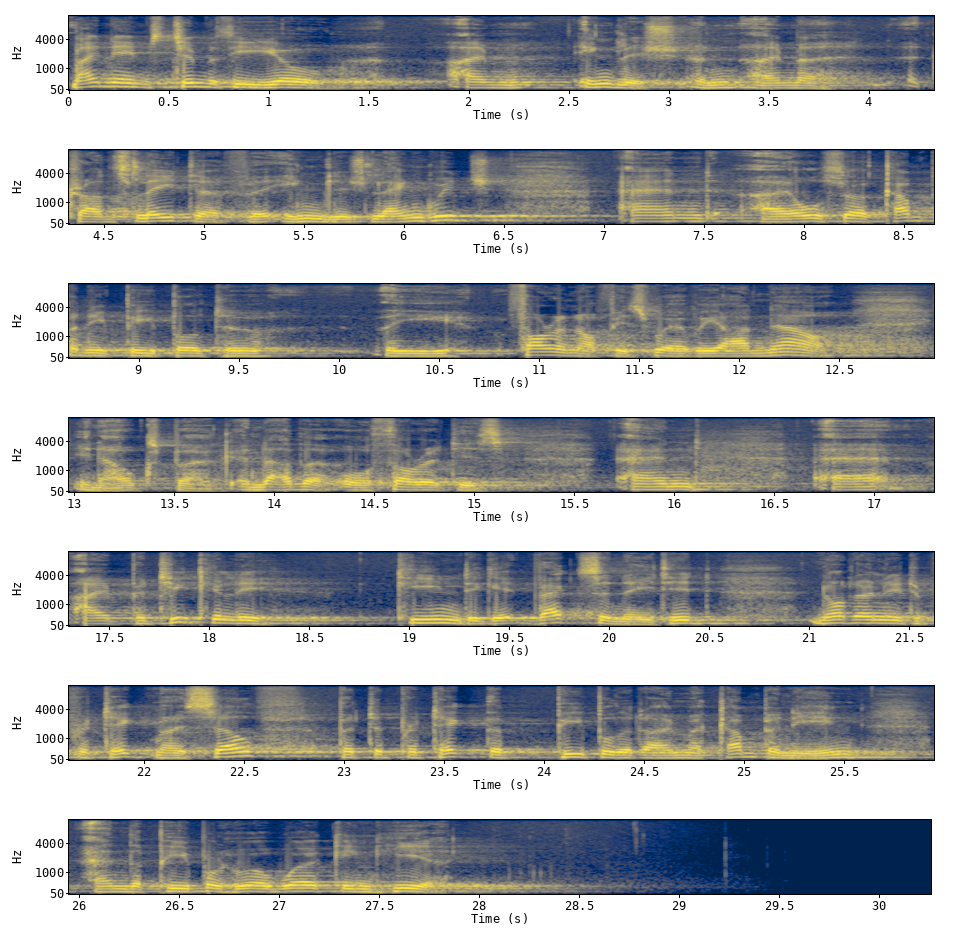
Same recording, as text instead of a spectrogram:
My name's Timothy Yeo. I'm English and I'm a translator for English language and I also accompany people to the Foreign Office where we are now in Augsburg and other authorities. And uh, I'm particularly keen to get vaccinated, not only to protect myself, but to protect the people that I'm accompanying and the people who are working here.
